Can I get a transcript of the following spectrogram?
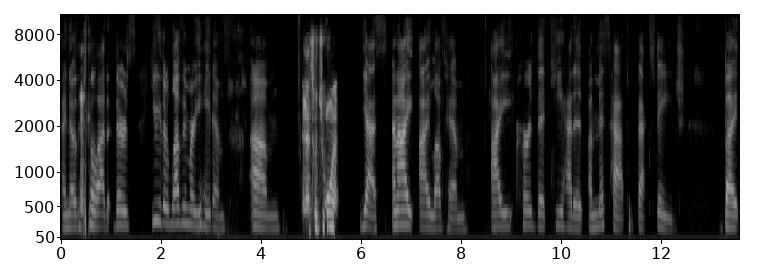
I know there's a lot. Of, there's you either love him or you hate him. Um, And that's what you want. yes, and I I love him. I heard that he had a, a mishap backstage, but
